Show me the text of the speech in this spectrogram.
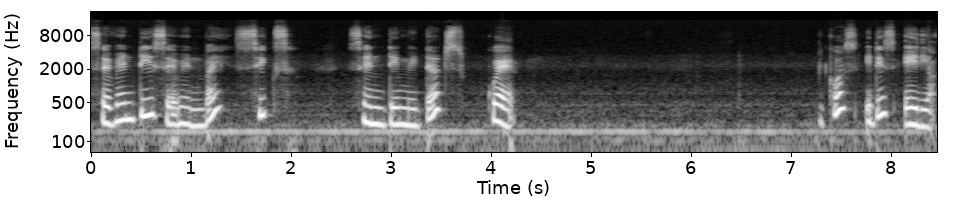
77 by 6 centimeter square. Because it is area.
